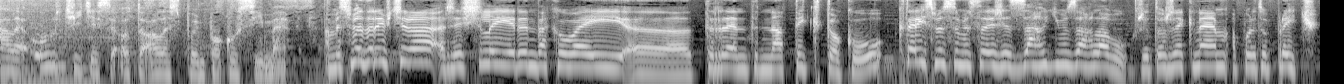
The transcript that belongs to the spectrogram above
Ale určitě se o to alespoň pokusíme. A my jsme tady včera řešili jeden takový uh, trend na TikToku, který jsme si mysleli, že zahodíme za hlavu, že to řekneme a půjde to pryč.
